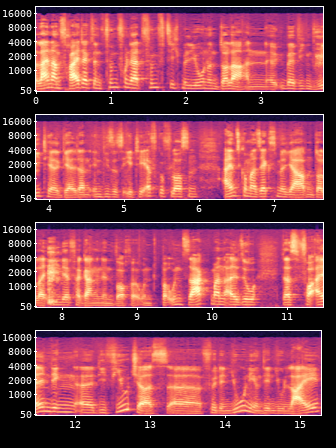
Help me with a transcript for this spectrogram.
Allein am Freitag sind 550 Millionen Dollar an äh, überwiegend Retail-Geldern in dieses ETF geflossen, 1,6 Milliarden Dollar in der vergangenen Woche. Und bei uns sagt man also, dass vor allen Dingen äh, die Futures äh, für den Juni und den Juli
